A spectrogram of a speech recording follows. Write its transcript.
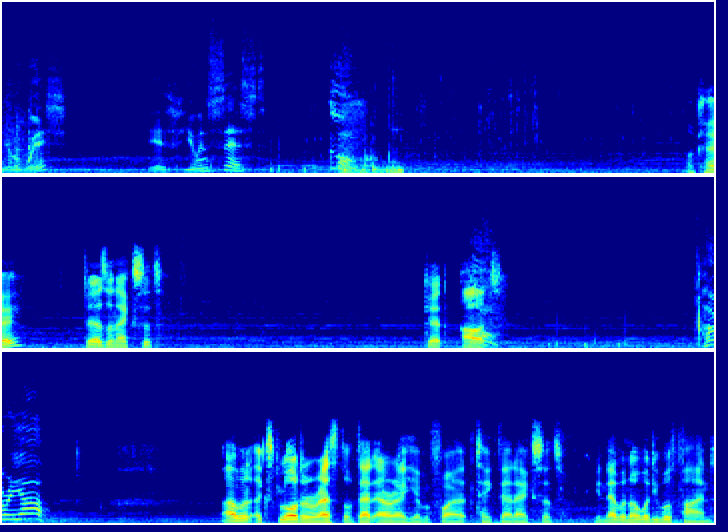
Your wish? If you insist. Okay. There's an exit. Get out. Hurry up! I will explore the rest of that area here before I take that exit. You never know what you will find.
